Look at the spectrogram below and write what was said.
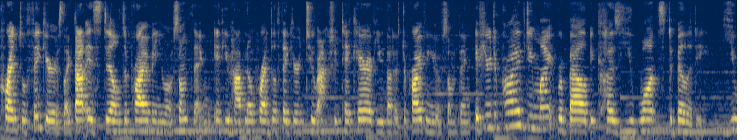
parental figures, like that is still depriving you of something. If you have no parental figure to actually take care of you, that is depriving you of something. If you're deprived, you might rebel because you want stability. You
